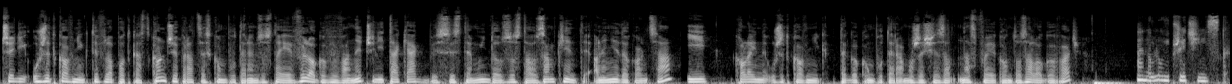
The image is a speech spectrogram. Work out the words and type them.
czyli użytkownik Tyflo Podcast kończy pracę z komputerem, zostaje wylogowywany, czyli tak jakby system Windows został zamknięty, ale nie do końca i kolejny użytkownik tego komputera może się za, na swoje konto zalogować. Anuluj przycisk.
